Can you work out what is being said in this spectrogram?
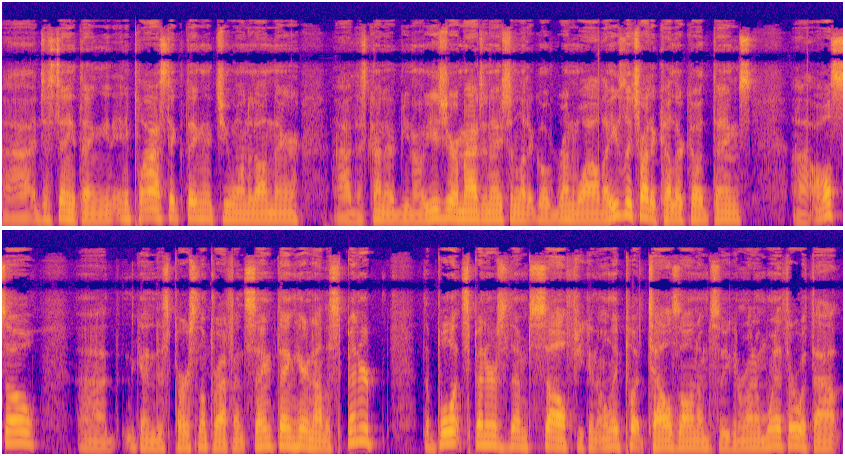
Uh, just anything, any plastic thing that you wanted on there. Uh, just kind of, you know, use your imagination, let it go run wild. I usually try to color code things. Uh, also, uh, again, just personal preference. Same thing here. Now the spinner, the bullet spinners themselves, you can only put tails on them, so you can run them with or without.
